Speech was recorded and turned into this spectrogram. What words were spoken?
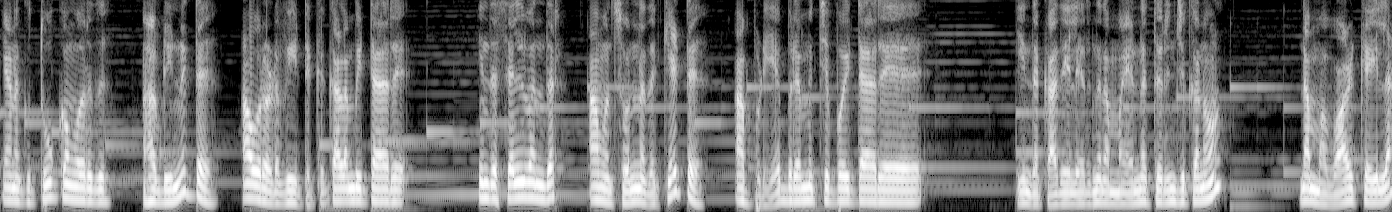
எனக்கு தூக்கம் வருது அப்படின்னுட்டு அவரோட வீட்டுக்கு கிளம்பிட்டாரு. இந்த செல்வந்தர் அவன் சொன்னதை கேட்டு அப்படியே பிரமிச்சு போயிட்டாரு. இந்த கதையிலிருந்து நம்ம என்ன தெரிஞ்சுக்கணும்? நம்ம வாழ்க்கையில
